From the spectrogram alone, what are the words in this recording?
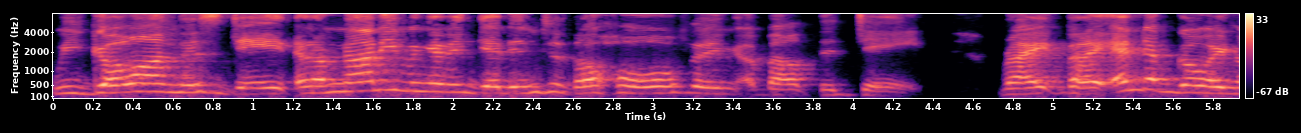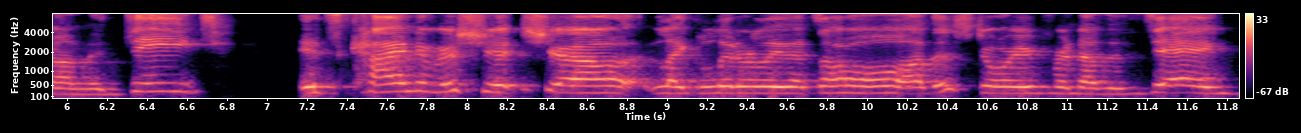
we go on this date, and I'm not even going to get into the whole thing about the date right? But I end up going on the date. It's kind of a shit show. Like literally, that's a whole other story for another day.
